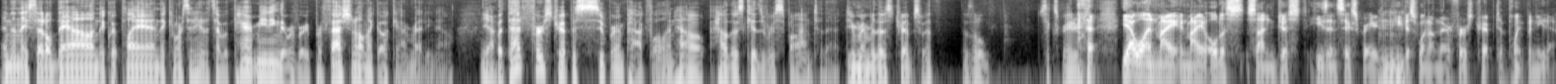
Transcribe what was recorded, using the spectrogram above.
And then they settled down, they quit playing, they came over and said, Hey, let's have a parent meeting. They were very professional. I'm like, Okay, I'm ready now. Yeah. But that first trip is super impactful and how, how those kids respond to that. Do you remember those trips with those little sixth graders? yeah well and my and my oldest son just he's in sixth grade and he Mm. just went on their first trip to point bonita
